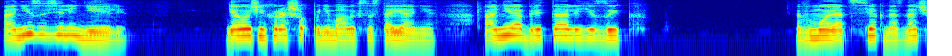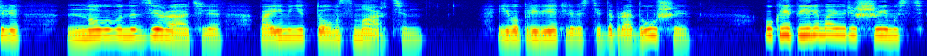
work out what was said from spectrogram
они зазеленели. Я очень хорошо понимал их состояние. Они обретали язык. В мой отсек назначили нового надзирателя по имени Томас Мартин. Его приветливость и добродушие укрепили мою решимость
